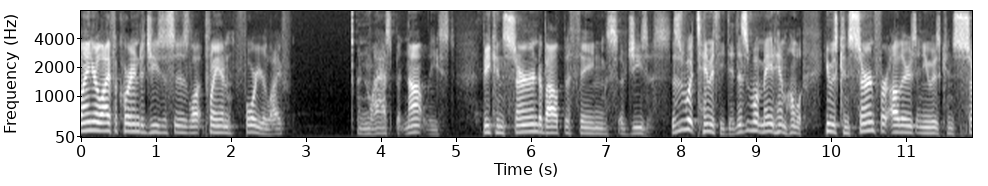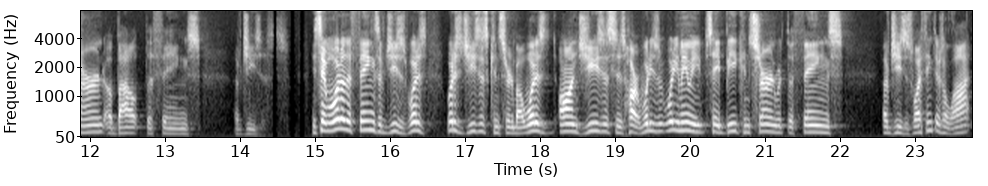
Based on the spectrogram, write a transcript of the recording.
Plan your life according to Jesus' plan for your life. And last but not least, be concerned about the things of Jesus. This is what Timothy did. This is what made him humble. He was concerned for others and he was concerned about the things of Jesus. You say, well, what are the things of Jesus? What is, what is Jesus concerned about? What is on Jesus' heart? What, is, what do you mean when you say be concerned with the things of Jesus? Well, I think there's a lot.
